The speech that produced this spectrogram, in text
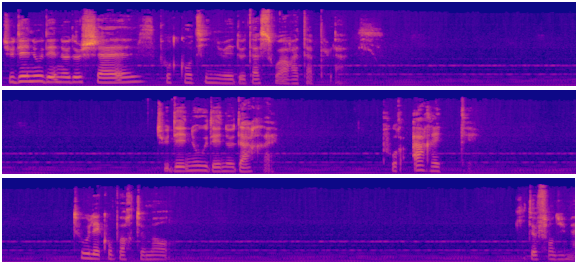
Tu dénoues des nœuds de chaise pour continuer de t'asseoir à ta place. Tu dénoues des nœuds d'arrêt pour arrêter tous les comportements font du mal.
